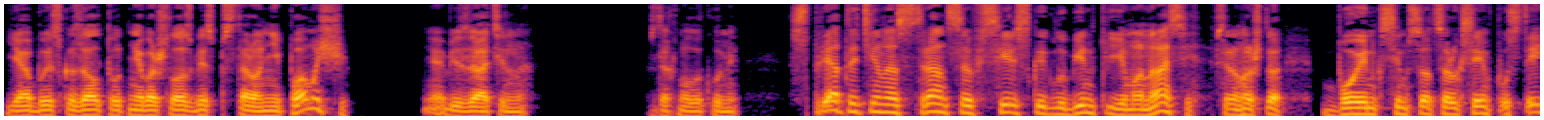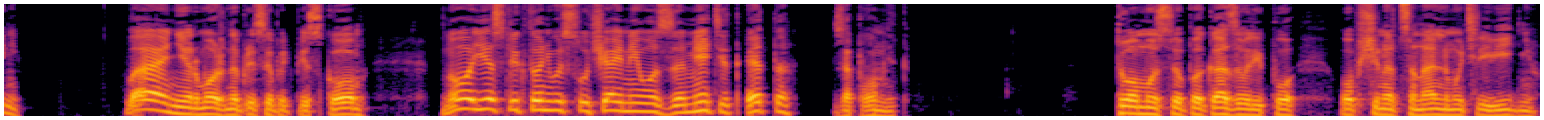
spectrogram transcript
я бы сказал, тут не обошлось без посторонней помощи. — Не обязательно, — вздохнула Куми. Спрятать иностранцев в сельской глубинке Яманаси — все равно, что Боинг 747 в пустыне. Лайнер можно присыпать песком, но если кто-нибудь случайно его заметит, это запомнит. Томаса показывали по общенациональному телевидению,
